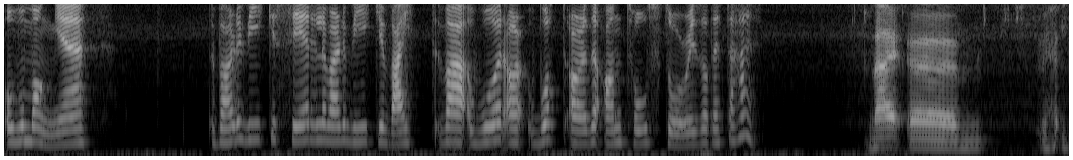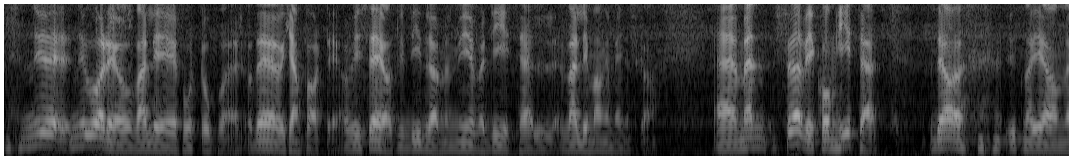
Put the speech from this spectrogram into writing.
og hvor mange Hva er det vi ikke ser, eller hva er det vi ikke veit? What, what are the untold stories av dette her? Nei, ehm, nå går det jo veldig fort oppover, og det er jo kjempeartig. Og vi ser jo at vi bidrar med mye verdi til veldig mange mennesker. Eh, men før vi kom hit, det har, uten å gi han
